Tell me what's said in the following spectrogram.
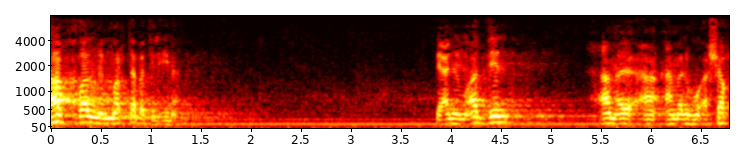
أفضل من مرتبة الإمام. لأن المؤذن عمله أشق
